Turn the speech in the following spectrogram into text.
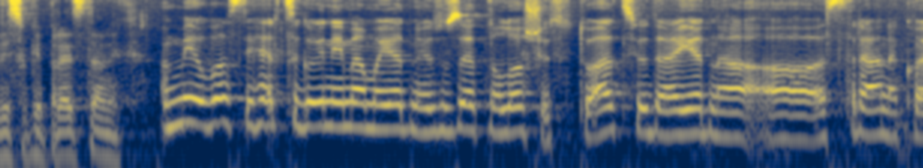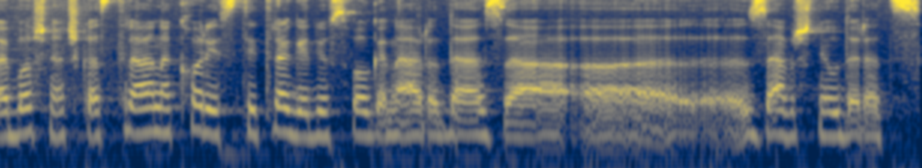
visoki predstavnik? Mi u Bosni i Hercegovini imamo jednu izuzetno lošu situaciju da je jedna strana koja je bošnjačka strana koristi tragediju svoga naroda za završni udarac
